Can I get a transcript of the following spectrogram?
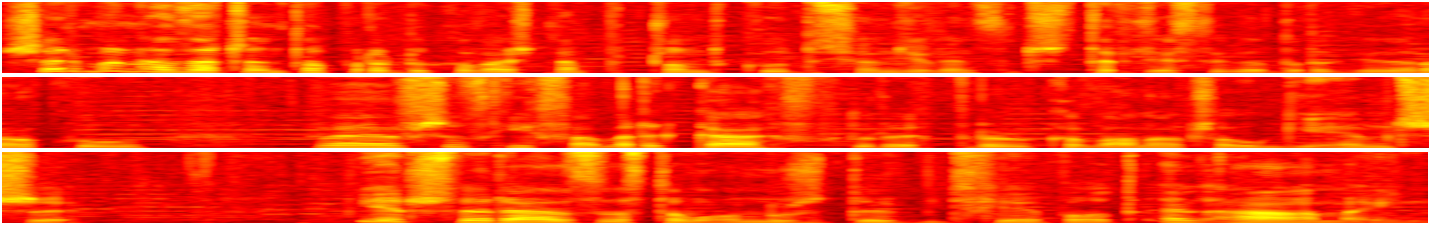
Shermana zaczęto produkować na początku 1942 roku we wszystkich fabrykach, w których produkowano czołgi M3. Pierwszy raz został on użyty w bitwie pod El Alamein.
